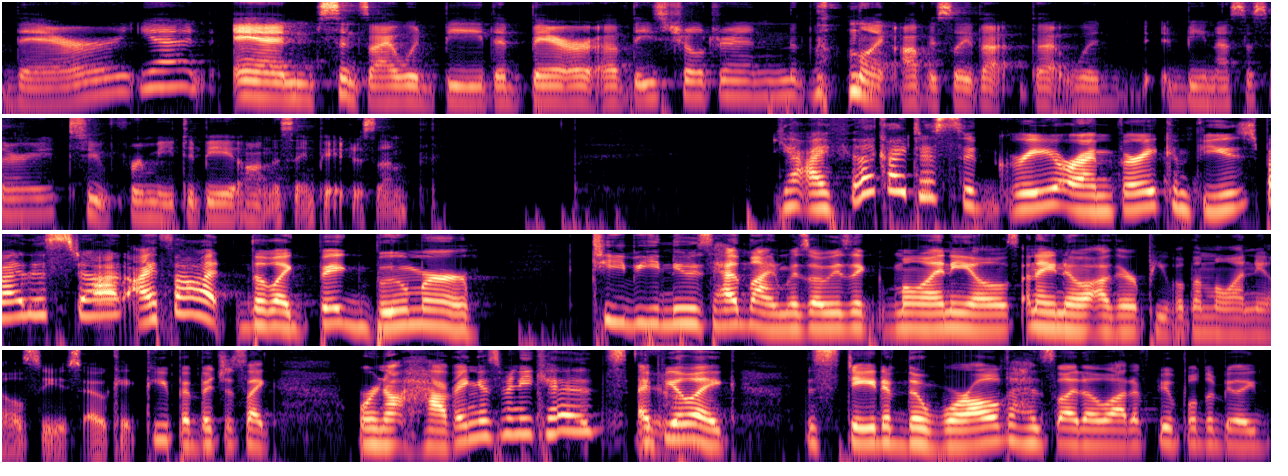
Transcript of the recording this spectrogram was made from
there yet. And since I would be the bearer of these children, like obviously that that would be necessary to for me to be on the same page as them. Yeah, I feel like I disagree or I'm very confused by this stat. I thought the like big boomer TV news headline was always like millennials, and I know other people, the millennials use OKCupid, but just like we're not having as many kids. I feel like the state of the world has led a lot of people to be like,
